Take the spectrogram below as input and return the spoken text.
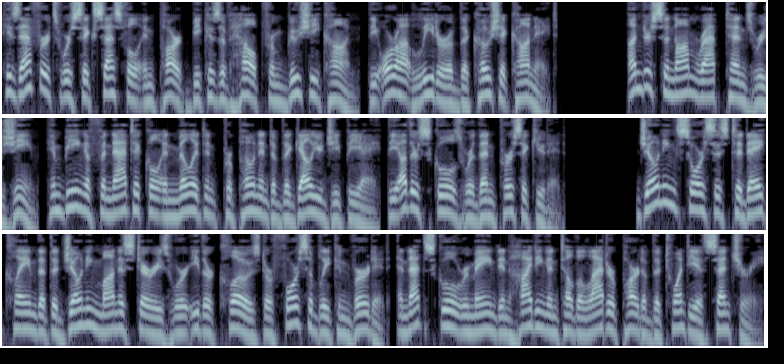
His efforts were successful in part because of help from Gushi Khan, the Oirat leader of the Koshik Khanate. Under Sonam Raptan's regime, him being a fanatical and militant proponent of the Gelugpa, the other schools were then persecuted. Joning sources today claim that the Joning monasteries were either closed or forcibly converted, and that school remained in hiding until the latter part of the 20th century.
